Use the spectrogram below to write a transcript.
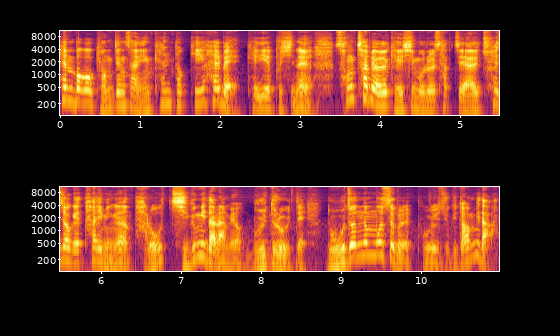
햄버거 경쟁사인 켄터키 할배 KFC는 성차별 게시물을 삭제할 최적의 타이밍은 바로 지금이다라며 물 들어올 때 노젓는 모습 을 보여주기도 합니다.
